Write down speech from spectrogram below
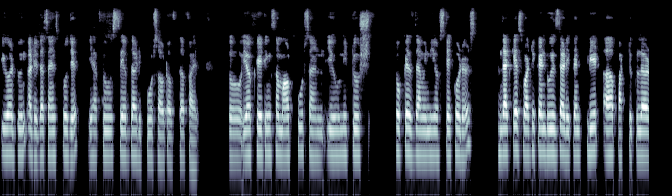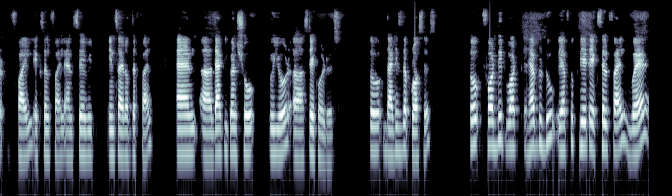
you are doing a data science project, you have to save the reports out of the file. So you're creating some outputs and you need to showcase them in your stakeholders in that case what you can do is that you can create a particular file excel file and save it inside of that file and uh, that you can show to your uh, stakeholders. So that is the process. So for this what you have to do you have to create an excel file where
